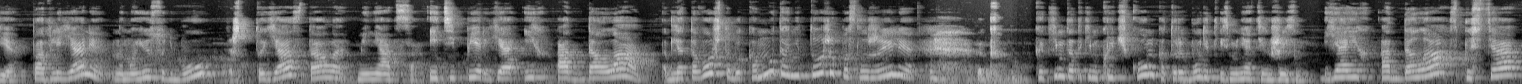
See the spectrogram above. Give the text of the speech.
тенге, повлияли на мою судьбу, что я стала меняться. И теперь я их отдала для того, чтобы кому-то они тоже послужили каким-то таким крючком, который будет изменять их жизнь. Я их отдала спустя,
